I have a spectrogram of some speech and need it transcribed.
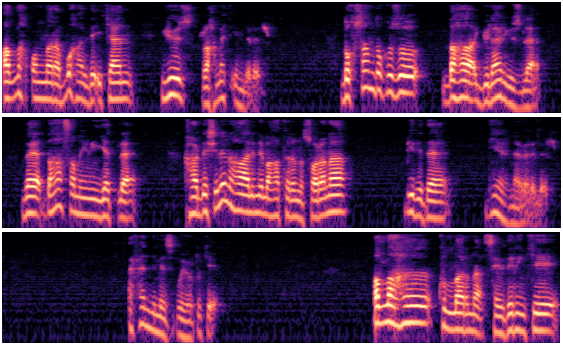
Allah onlara bu halde iken yüz rahmet indirir. 99'u daha güler yüzle ve daha samimiyetle kardeşinin halini ve hatırını sorana biri de diğerine verilir. Efendimiz buyurdu ki, Allah'ı kullarına sevdirin ki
